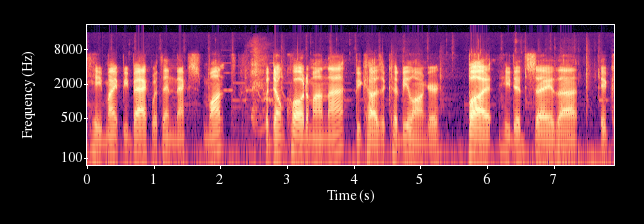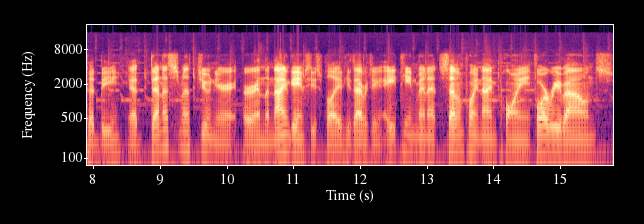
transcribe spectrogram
he might be back within next month, but don't quote him on that because it could be longer. But he did say that it could be. Yeah, Dennis Smith Jr. or in the nine games he's played, he's averaging 18 minutes, 7.9 point, four rebounds,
